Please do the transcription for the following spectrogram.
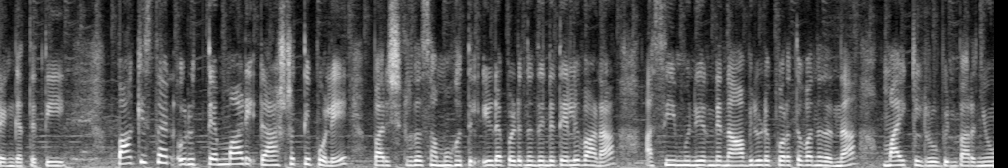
രംഗത്തെത്തി. പാകിസ്ഥാൻ ഒരു തെമ്മാടി രാഷ്ട്രത്തെ പോലെ പരിഷ്കൃത സമൂഹത്തിൽ ഇടപെടുന്നതിന്റെ തെളിവാണ് അസീം മുനീറിന്റെ നാവിലൂടെ പുറത്തു വന്നതെന്ന് മൈക്കിൾ റൂബിൻ പറഞ്ഞു.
